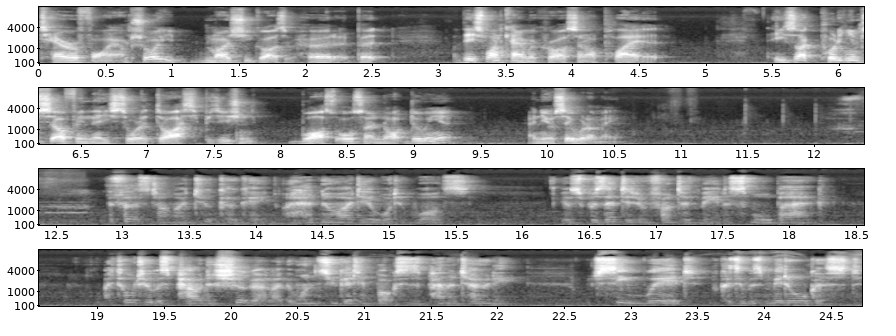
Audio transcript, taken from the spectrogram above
terrifying. I'm sure you, most of you guys have heard it, but this one came across, and I'll play it. He's like putting himself in these sort of dicey positions whilst also not doing it, and you'll see what I mean. The first time I took cocaine, I had no idea what it was. It was presented in front of me in a small bag. I thought it was powdered sugar, like the ones you get in boxes of panettone, which seemed weird because it was mid-August,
